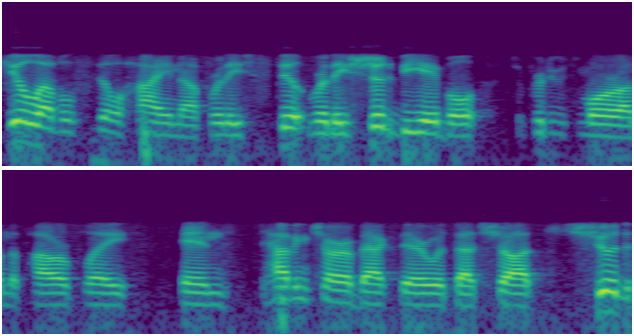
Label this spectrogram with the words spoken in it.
skill level's still high enough where they still where they should be able to produce more on the power play. And having Chara back there with that shot should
